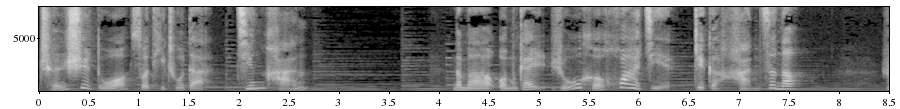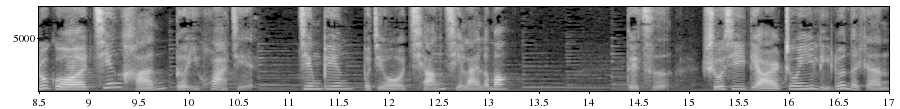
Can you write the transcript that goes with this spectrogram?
陈士铎所提出的经寒。那么我们该如何化解这个寒字呢？如果经寒得以化解，精兵不就强起来了吗？对此。熟悉一点中医理论的人，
